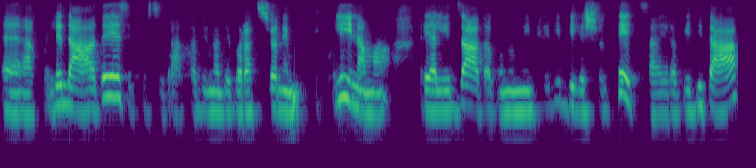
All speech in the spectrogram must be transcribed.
eh, a quelle date, seppur si tratta di una decorazione piccolina ma realizzata con un'incredibile scioltezza e rapidità,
